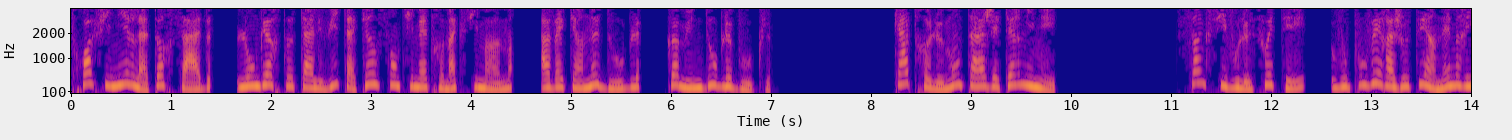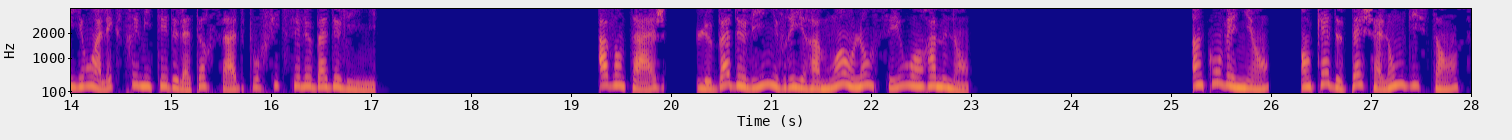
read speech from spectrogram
3 finir la torsade, longueur totale 8 à 15 cm maximum, avec un nœud double, comme une double boucle. 4. Le montage est terminé. 5. Si vous le souhaitez, vous pouvez rajouter un émerillon à l'extrémité de la torsade pour fixer le bas de ligne. Avantage, le bas de ligne vrillera moins au lancer ou en ramenant. Inconvénient, en cas de pêche à longue distance,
